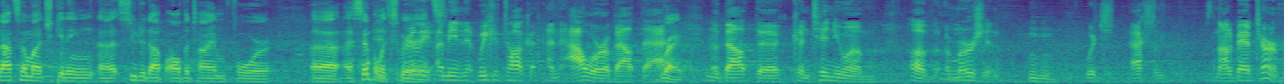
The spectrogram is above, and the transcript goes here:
not so much getting uh, suited up all the time for uh, a simple It's really, experience. I mean, we could talk an hour about that. Right. About the continuum of immersion, Mm-hmm. which actually is not a bad term.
